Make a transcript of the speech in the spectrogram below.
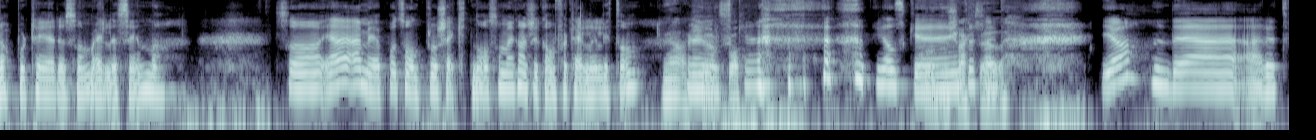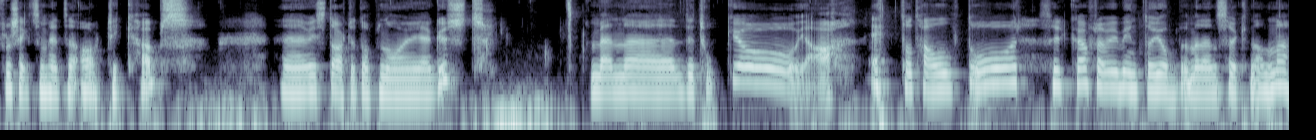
rapporteres og meldes inn, da. Så jeg er med på et sånt prosjekt nå som jeg kanskje kan fortelle litt om. Ja, kjør på. ganske interessant. Er det? Ja, det er et prosjekt som heter Arctic Hubs. Eh, vi startet opp nå i august. Men eh, det tok jo ja, ett og et halvt år cirka fra vi begynte å jobbe med den søknaden, da.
